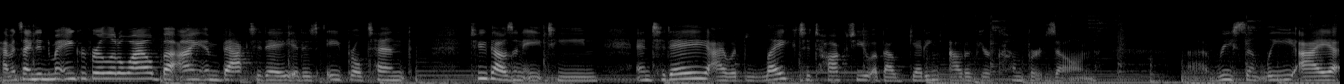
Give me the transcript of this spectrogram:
haven't signed into my anchor for a little while, but I am back today. It is April 10th, 2018, and today I would like to talk to you about getting out of your comfort zone. Uh, recently, I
